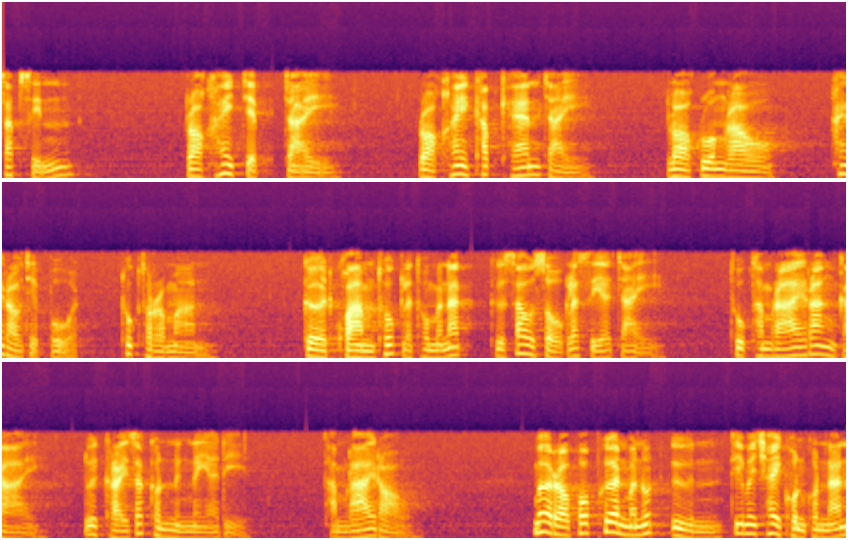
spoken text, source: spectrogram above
ทรัพย์สิน หลอกให้เจ็บใจ หลอกให้คับแค้นใจ หลอกลวงเราให้เราเจ็บปวด ทุกทรมาน เกิดความทุกข์และโทมนัสคือเศร้าโศกและเสียใจ ถูกทำร้ายร่างกายด้วยใครสักคนหนึ่งในอดีตทำร้ายเรา เมื่อเราพบเพื่อนมนุษย์อื่นที่ไม่ใช่คนคนนั้น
